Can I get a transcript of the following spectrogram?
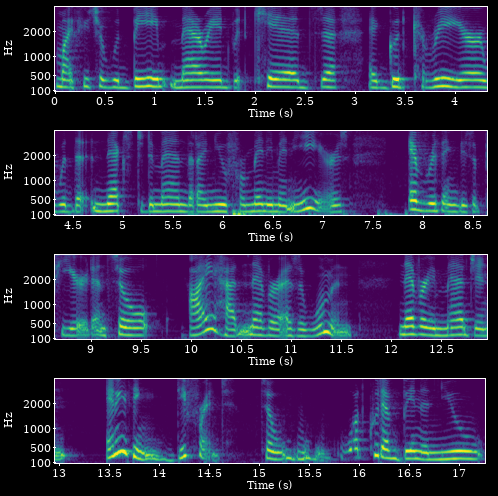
my future would be married with kids uh, a good career with the next to the man that I knew for many many years everything disappeared and so I had never, as a woman, never imagined anything different. So, what could have been a new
